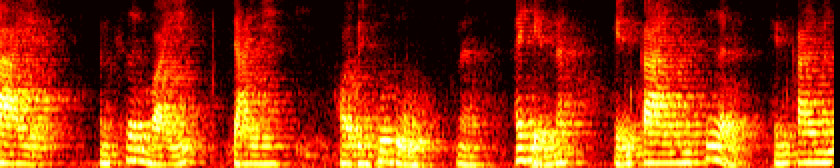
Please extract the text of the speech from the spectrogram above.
กายมันเคลื่อนไหวใจคอยเป็นผู้ดูนะให้เห็นนะ เห็นกายมันเคลื่อน เห็นกายมัน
